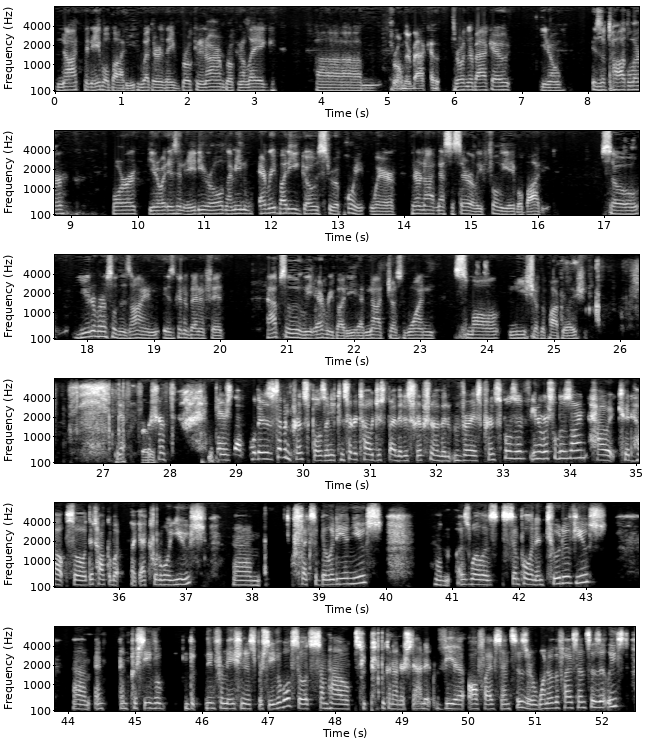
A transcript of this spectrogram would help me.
not been able-bodied, whether they've broken an arm, broken a leg, um, thrown their back out, thrown their back out. You know, is a toddler, or you know, is an 80-year-old. I mean, everybody goes through a point where they're not necessarily fully able-bodied. So universal design is going to benefit absolutely everybody and not just one small niche of the population. Yep, for sure. There's that. Well, there's seven principles, and you can sort of tell just by the description of the various principles of universal design how it could help. So they talk about like equitable use, um, flexibility in use, um, as well as simple and intuitive use, um, and and perceivable the information is perceivable, so it's somehow so people can understand it via all five senses or one of the five senses at least.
